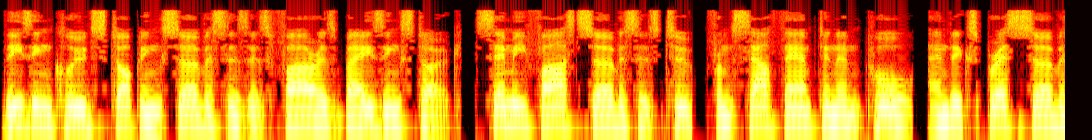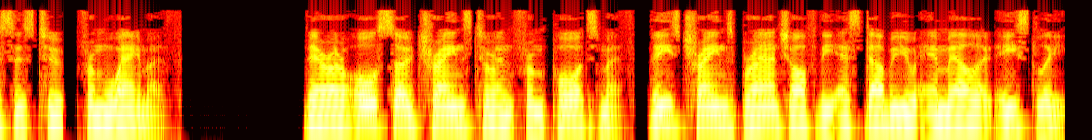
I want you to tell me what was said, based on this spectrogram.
these include stopping services as far as Basingstoke, semi-fast services to, from Southampton and Poole, and express services to, from Weymouth. There are also trains to and from Portsmouth, these trains branch off the SWML at Eastleigh,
